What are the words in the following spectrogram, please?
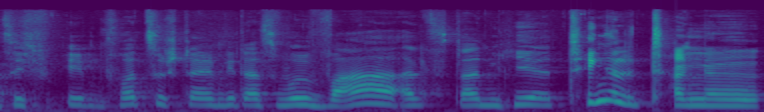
sich eben vorzustellen, wie das wohl war, als dann hier Tingeltangel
